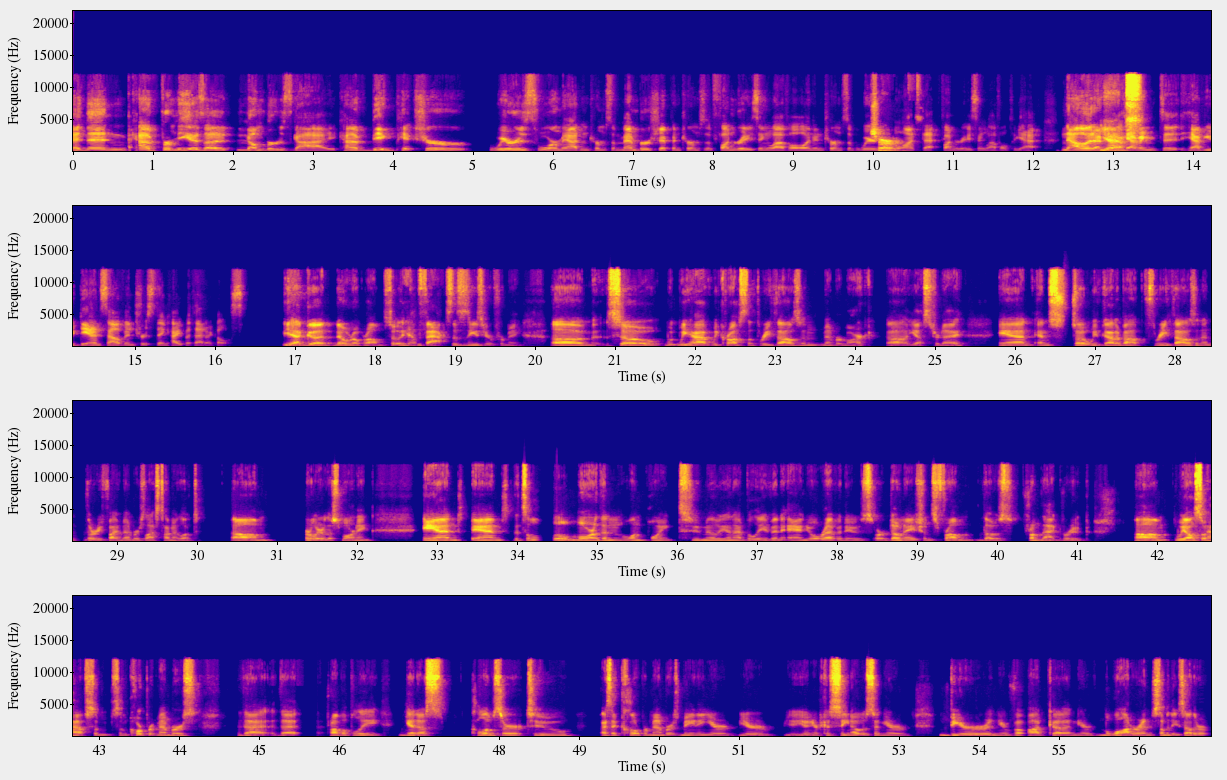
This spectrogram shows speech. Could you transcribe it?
And then, kind of for me as a numbers guy, kind of big picture, where is Swarm at in terms of membership, in terms of fundraising level, and in terms of where sure. you want that fundraising level to get? Now that I'm yes. not having to have you dance out of interesting hypotheticals. Yeah, good. No, no problem. So yeah, facts. This is easier for me. Um, so we have we crossed the 3,000 member mark uh, yesterday, and and so we've got about 3,035 members last time I looked um, earlier this morning, and and it's a little more than 1.2 million, I believe, in annual revenues or donations from those from that group. Um, we also have some some corporate members that that probably get us closer to I said corporate members, meaning your your your casinos and your beer and your vodka and your water and some of these other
